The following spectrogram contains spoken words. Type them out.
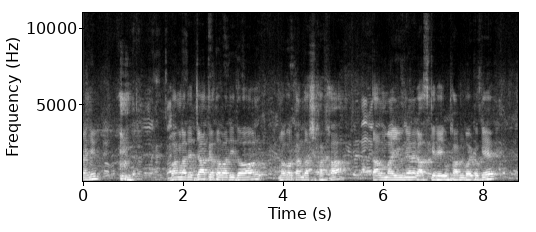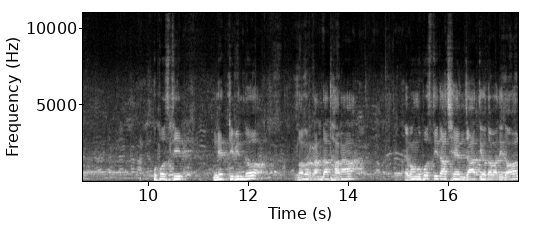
রাহিম। বাংলাদেশ জাতীয়তাবাদী দল, নগরকান্দা শাখা, তালমা ইউনিয়নের আজকের এই উঠান বৈঠকে উপস্থিত নেতৃবৃন্দ, নগরকান্দা থানা এবং উপস্থিত আছেন জাতীয়তাবাদী দল,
